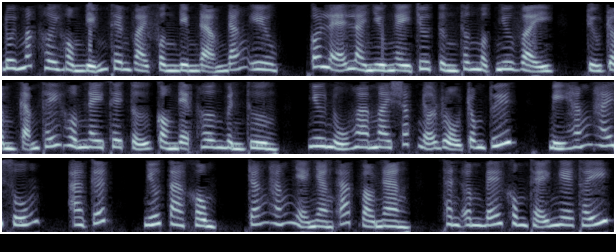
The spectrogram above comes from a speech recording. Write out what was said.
đôi mắt hơi hồng điểm thêm vài phần điềm đạm đáng yêu, có lẽ là nhiều ngày chưa từng thân mật như vậy, triệu trầm cảm thấy hôm nay thê tử còn đẹp hơn bình thường, như nụ hoa mai sắp nở rộ trong tuyết, bị hắn hái xuống, a kết, nhớ ta không, tráng hắn nhẹ nhàng áp vào nàng, thanh âm bé không thể nghe thấy,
